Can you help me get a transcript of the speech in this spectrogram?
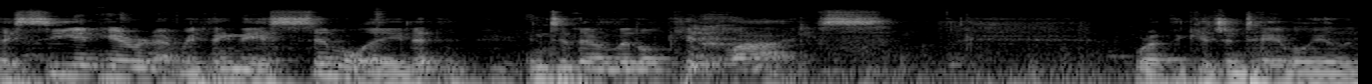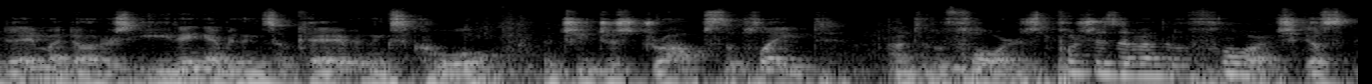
They see and hear and everything. They assimilate it into their little kid lives. We're at the kitchen table the other day. My daughter's eating. Everything's okay. Everything's cool. And she just drops the plate onto the floor. Just pushes it onto the floor. And she goes,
